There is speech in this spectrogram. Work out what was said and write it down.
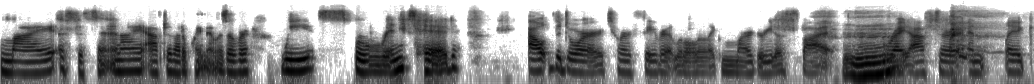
my assistant and i after that appointment was over we sprinted out the door to our favorite little like margarita spot Mm. right after and like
